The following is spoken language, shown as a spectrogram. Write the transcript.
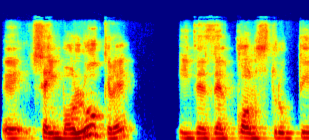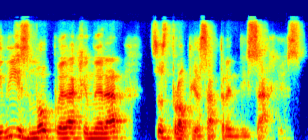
eh, se involucre y desde el constructivismo pueda generar sus propios aprendizajes.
